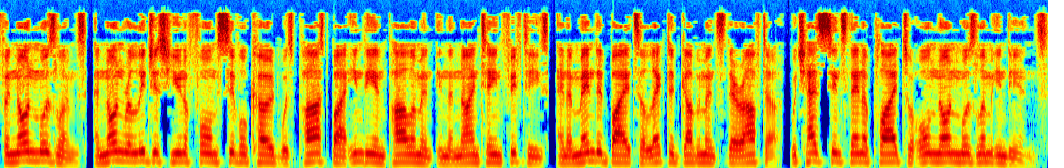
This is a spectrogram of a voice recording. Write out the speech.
For non-Muslims, a non-religious uniform civil code was passed by Indian Parliament in the 1950s, and amended by its elected governments thereafter, which has since then applied to all non-Muslim Indians.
